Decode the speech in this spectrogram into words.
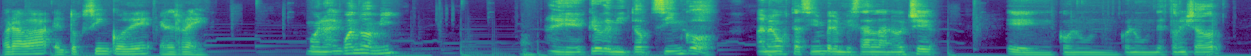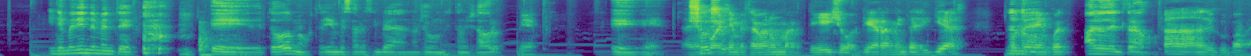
Ahora va el top 5 de El Rey. Bueno, en cuanto a mí, eh, creo que mi top 5, a mí me gusta siempre empezar la noche eh, con, un, con un destornillador. Independientemente eh, de todo, me gustaría empezar siempre la noche con un destornillador. Bien. Eh, Bien. También yo- puedes yo- empezar con un martillo, cualquier herramienta que quieras. no, no, a lo del trago. Ah, ah, disculpame.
